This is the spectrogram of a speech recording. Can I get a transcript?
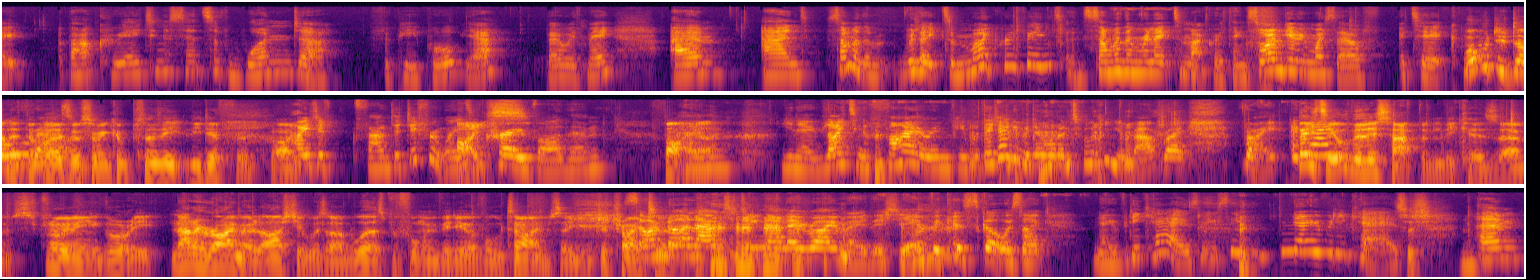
about creating a sense of wonder for people, yeah? Bear with me. Um, and some of them relate to micro things and some of them relate to macro things. So I'm giving myself a tick. What would you have done if the round. with something completely different, Like I'd have found a different way Ice. to crowbar them. fire? Um, you know, lighting a fire in people. They don't even know what I'm talking about. Right, right. okay. Basically, all of this happened because, um, spoiling your glory, NaNoWriMo last year was our worst performing video of all time. So you've just tried So to. I'm not like- allowed to do NaNoWriMo this year because Scott was like, nobody cares, Lucy. Nobody cares. Just- Um,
